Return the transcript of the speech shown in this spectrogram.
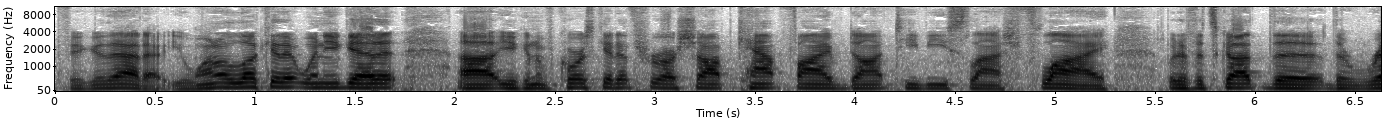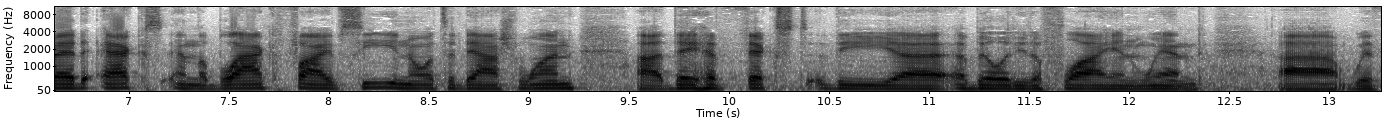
Figure that out. You want to look at it when you get it. Uh, you can, of course, get it through our shop, cat5.tv slash fly. But if it's got the, the red X and the black 5C, you know it's a Dash 1. Uh, they have fixed the uh, ability to fly in wind uh, with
